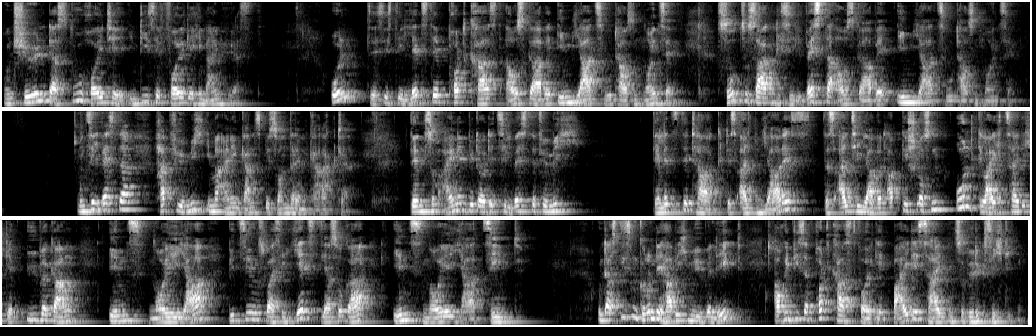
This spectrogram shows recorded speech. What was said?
und schön, dass du heute in diese Folge hineinhörst. Und es ist die letzte Podcast-Ausgabe im Jahr 2019. Sozusagen die Silvester-Ausgabe im Jahr 2019. Und Silvester hat für mich immer einen ganz besonderen Charakter. Denn zum einen bedeutet Silvester für mich der letzte Tag des alten Jahres, das alte Jahr wird abgeschlossen und gleichzeitig der Übergang ins neue Jahr, beziehungsweise jetzt ja sogar ins neue Jahrzehnt. Und aus diesem Grunde habe ich mir überlegt, auch in dieser Podcast-Folge beide Seiten zu berücksichtigen.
